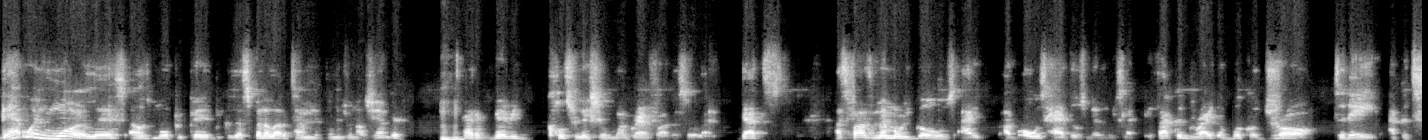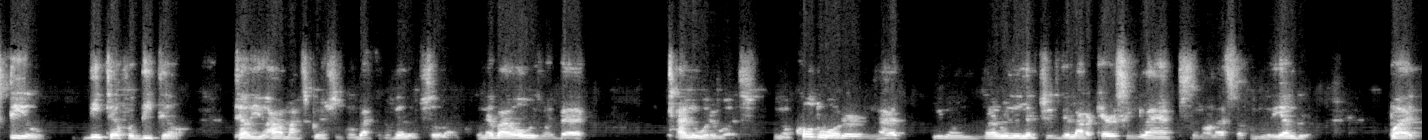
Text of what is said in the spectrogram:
that one more or less I was more prepared because I spent a lot of time in the village when I was younger. Mm-hmm. I had a very close relation with my grandfather. So like that's as far as memory goes, I, I've always had those memories. Like if I could write a book or draw today, I could still detail for detail tell you how my experience was going back to the village. So like whenever I always went back, I knew what it was. You know, cold water, not you know, not really electricity, a lot of kerosene lamps and all that stuff when we were younger. But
